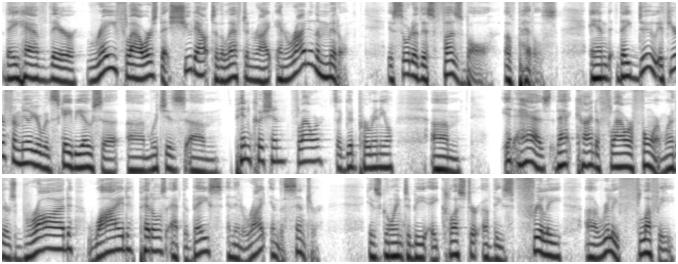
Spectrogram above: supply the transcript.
They have their ray flowers that shoot out to the left and right, and right in the middle is sort of this fuzzball of petals. And they do, if you're familiar with scabiosa, um, which is um, pincushion flower, it's a good perennial. Um, it has that kind of flower form where there's broad, wide petals at the base, and then right in the center is going to be a cluster of these frilly, uh, really fluffy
